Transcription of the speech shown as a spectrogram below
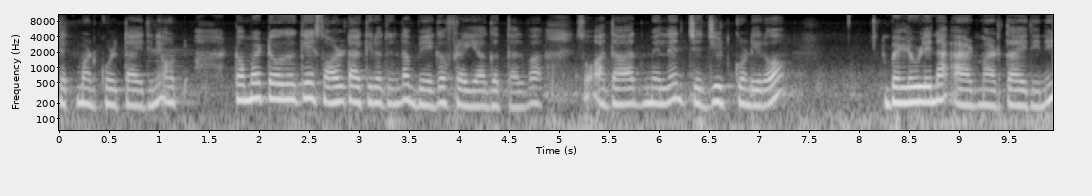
ಚೆಕ್ ಮಾಡ್ಕೊಳ್ತಾ ಇದ್ದೀನಿ. ಟೊಮೆಟೊಗೆ ಸಾಲ್ಟ್ ಹಾಕಿರೋದ್ರಿಂದ ಬೇಗ ಫ್ರೈ ಆಗುತ್ತಲ್ವ? ಸೊ ಅದಾದಮೇಲೆ ಜಜ್ಜಿಟ್ಕೊಂಡಿರೋ ಬೆಳ್ಳುಳ್ಳಿನ ಆ್ಯಡ್ ಮಾಡ್ತಾ ಇದ್ದೀನಿ.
